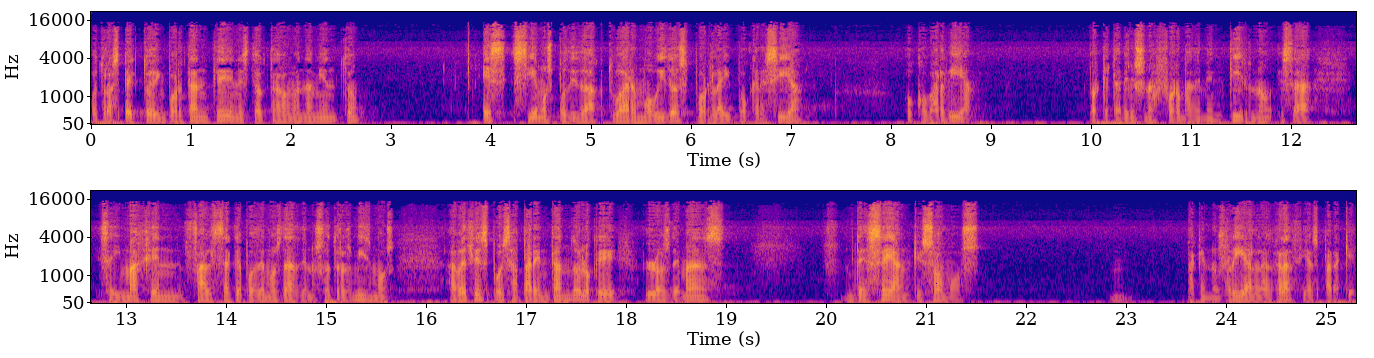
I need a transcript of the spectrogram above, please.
Otro aspecto importante en este octavo mandamiento es si hemos podido actuar movidos por la hipocresía, o cobardía, porque también es una forma de mentir, ¿no? Esa, esa imagen falsa que podemos dar de nosotros mismos, a veces pues aparentando lo que los demás desean que somos, para que nos rían las gracias, para que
